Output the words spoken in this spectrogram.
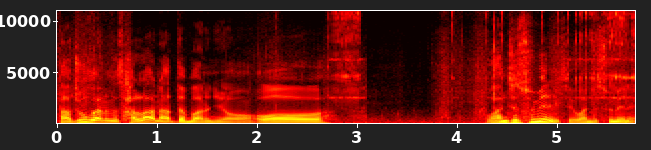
다 죽어가는 거 살라 놨더만은요. 어, 완전 수면에 있어요. 완전 수면에.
